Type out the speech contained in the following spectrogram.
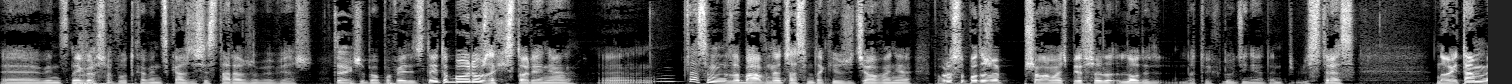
E, więc najgorsza wódka, więc każdy się starał, żeby, wiesz, Tak. żeby opowiedzieć. No i to były różne historie, nie? E, czasem zabawne, czasem takie życiowe, nie? Po prostu po to, żeby przełamać pierwsze lo- lody dla tych ludzi, nie? Ten stres. No i tam,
